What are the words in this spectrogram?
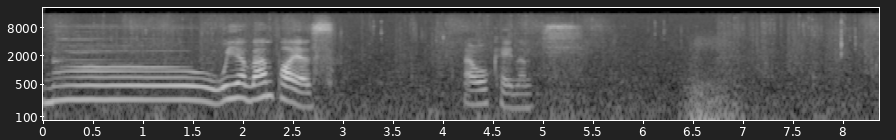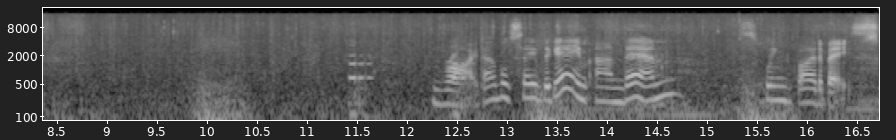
no, we are vampires. Oh, okay then. Right, I will save the game and then Swing by the base.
